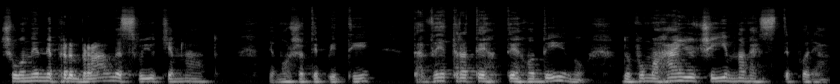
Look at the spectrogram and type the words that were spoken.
що вони не прибрали свою кімнату, ви можете піти та витратити годину, допомагаючи їм навести порядок.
